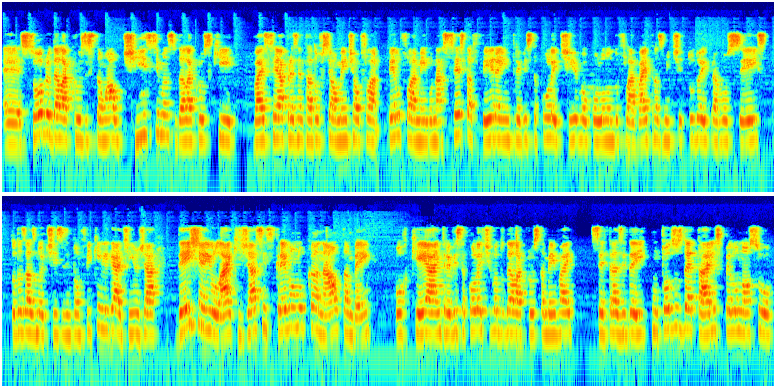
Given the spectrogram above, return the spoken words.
é, sobre o Dela Cruz estão altíssimas. O Dela Cruz que vai ser apresentado oficialmente ao, pelo Flamengo na sexta-feira em entrevista coletiva. O Coluna do Fla vai transmitir tudo aí para vocês, todas as notícias. Então, fiquem ligadinhos, já deixem aí o like, já se inscrevam no canal também, porque a entrevista coletiva do Dela Cruz também vai ser trazida aí com todos os detalhes pelo nosso,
